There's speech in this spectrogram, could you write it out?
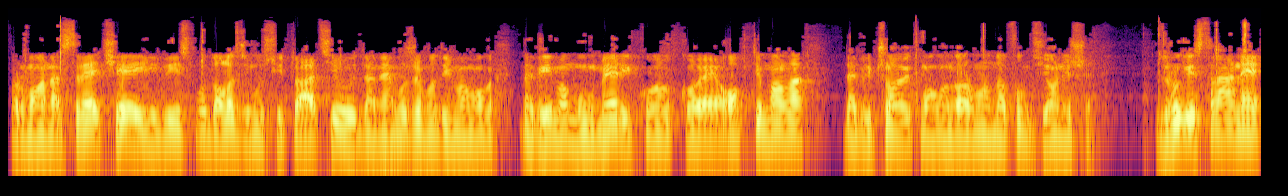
hormona sreće i mi smo dolazimo u situaciju da ne možemo da, imamo, da ga imamo u meri koja je optimalna da bi čovjek mogao normalno da funkcioniše. S druge strane,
